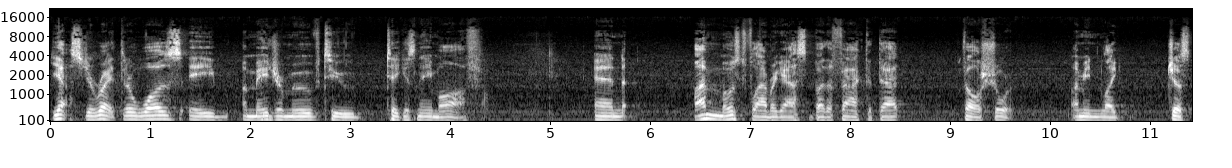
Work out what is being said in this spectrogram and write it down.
yes, you're right. There was a a major move to take his name off, and I'm most flabbergasted by the fact that that fell short. I mean, like just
